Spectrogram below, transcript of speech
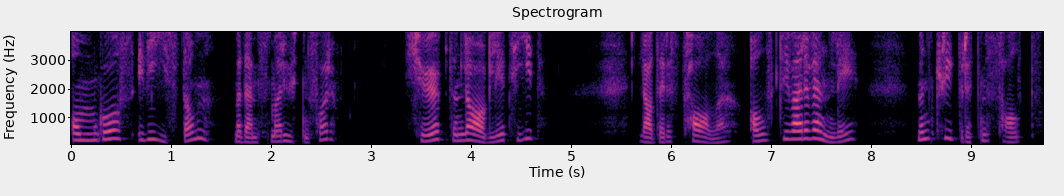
Omgås i visdom med dem som er utenfor. Kjøp den laglige tid. La deres tale alltid være vennlig, men krydret med salt,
